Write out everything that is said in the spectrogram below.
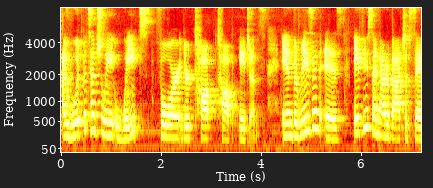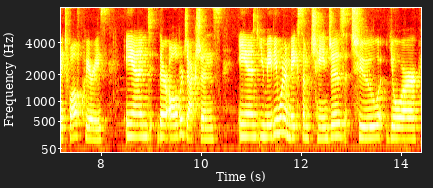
I would potentially wait for your top, top agents. And the reason is if you send out a batch of say 12 queries and they're all rejections, and you maybe want to make some changes to your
